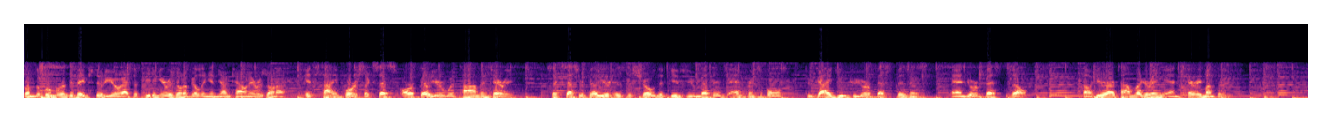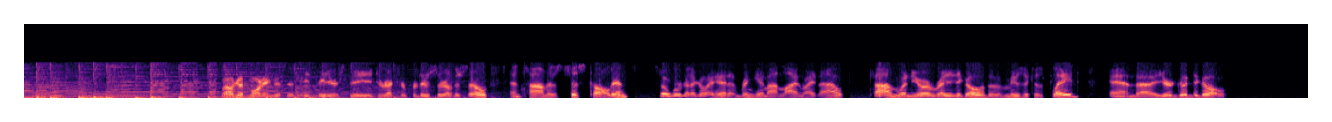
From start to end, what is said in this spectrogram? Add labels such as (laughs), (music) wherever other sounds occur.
From the Boomer and the Babe studio at the Feeding Arizona building in Youngtown, Arizona, it's time for Success or Failure with Tom and Terry. Success or Failure is the show that gives you methods and principles to guide you to your best business and your best self. Now here are Tom Loegering and Terry Munther. Well, good morning. This is Pete Peters, the director producer of the show, and Tom has just called in. So we're going to go ahead and bring him online right now. Tom, when you're ready to go, the music is played, and uh, you're good to go.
